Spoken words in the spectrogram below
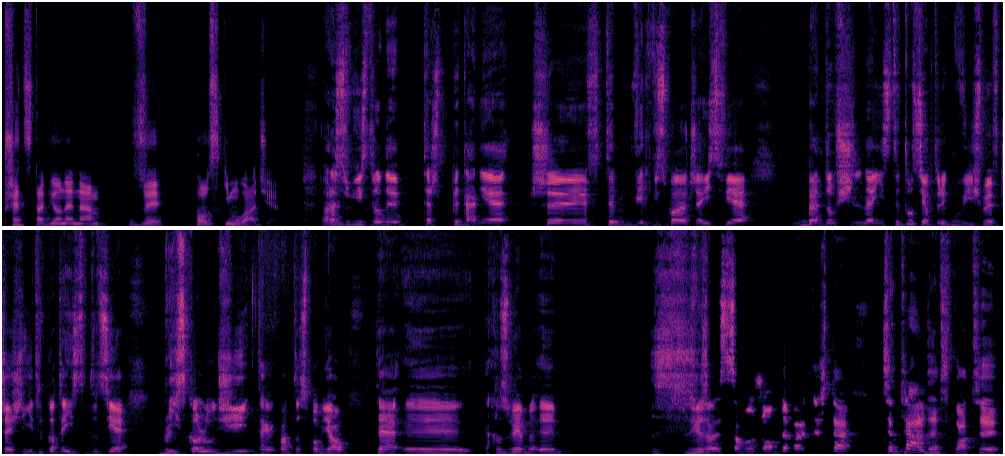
przedstawione nam w Polskim Ładzie. Ale z drugiej strony też pytanie, czy w tym wielkim społeczeństwie będą silne instytucje, o których mówiliśmy wcześniej. Nie tylko te instytucje blisko ludzi, tak jak pan to wspomniał, te, y, jak rozumiem, y, związane z samorządem, ale też te centralne, na przykład, y,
